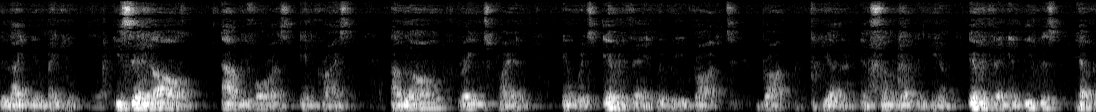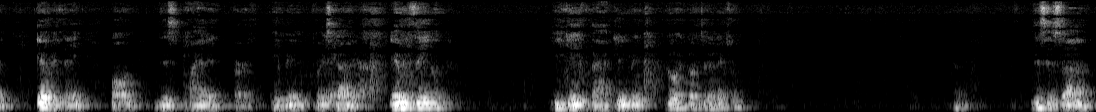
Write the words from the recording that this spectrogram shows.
delight in making. He set it all out before us in Christ, a long-range plan in which everything would be brought brought together and summed up in him. Everything in deepest heaven, everything on this planet Earth. Amen. Praise God. Everything he gave back. Amen. Go ahead, go to the next one. This is uh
